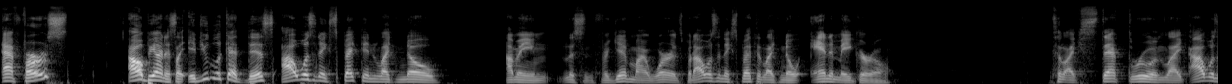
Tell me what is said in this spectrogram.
at first, I'll be honest, like if you look at this, I wasn't expecting like no. I mean, listen, forgive my words, but I wasn't expecting like no anime girl to like step through him. like I was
